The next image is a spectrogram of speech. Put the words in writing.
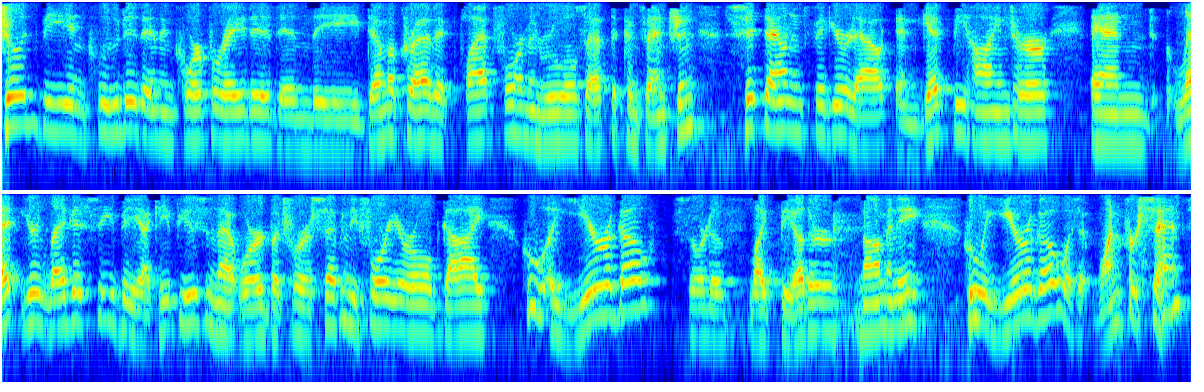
should be included and incorporated in the Democratic platform and rules at the convention. Sit down and figure it out and get behind her and let your legacy be, I keep using that word, but for a 74-year-old guy who a year ago, sort of like the other nominee, who a year ago was at 1%,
